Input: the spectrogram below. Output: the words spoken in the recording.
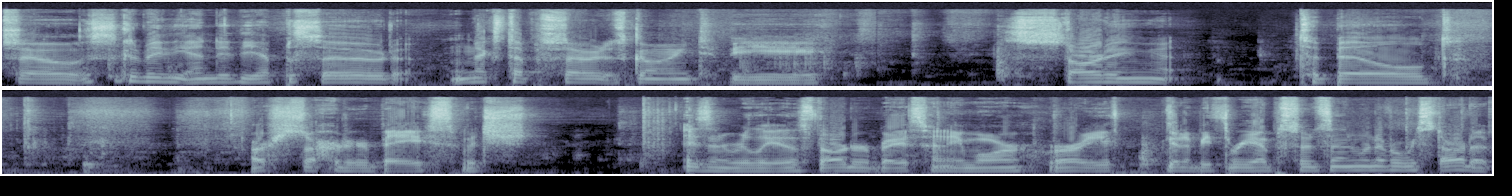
So this is gonna be the end of the episode. Next episode is going to be starting to build our starter base, which isn't really a starter base anymore. We're already gonna be three episodes in whenever we start it.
